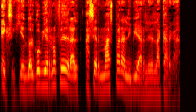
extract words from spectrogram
exigiendo al gobierno federal hacer más para aliviarles la carga.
